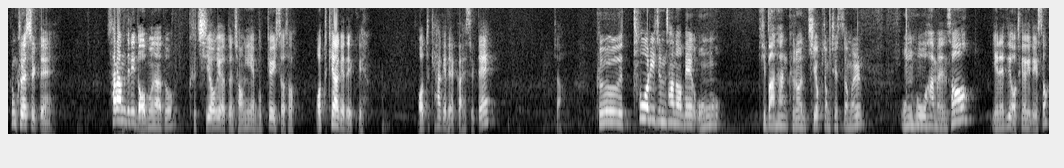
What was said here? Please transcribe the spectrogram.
그럼 그랬을 때 사람들이 너무나도 그 지역의 어떤 정의에 묶여 있어서 어떻게 하게 될게 어떻게 하게 될까 했을 때 자, 그 투어리즘 산업에 옹호, 기반한 그런 지역 정체성을 옹호하면서 얘네들이 어떻게 하게 되겠어?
